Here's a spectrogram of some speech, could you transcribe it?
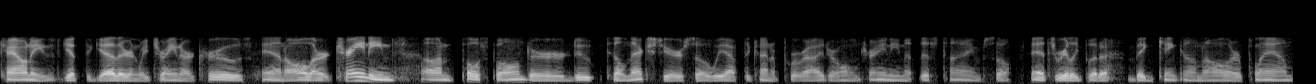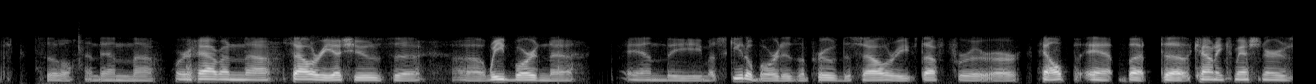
counties get together and we train our crews. And all our trainings on postponed or due till next year so we have to kind of provide our own training at this time. So it's really put a big kink on all our plans. So and then uh, we're having uh, salary issues uh, uh, weed board and uh, and the mosquito board has approved the salary stuff for our help, but uh, county commissioners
